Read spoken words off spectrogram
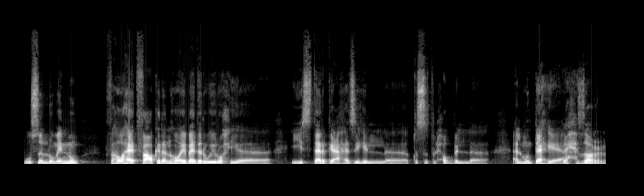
وصل له منه فهو هيدفعه كده إن هو يبادر ويروح يسترجع هذه قصة الحب ال- المنتهية يعني احذر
